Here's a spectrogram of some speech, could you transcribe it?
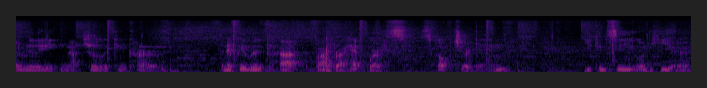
a really natural looking curve. And if we look at Barbara Hepworth's sculpture again, you can see on here,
